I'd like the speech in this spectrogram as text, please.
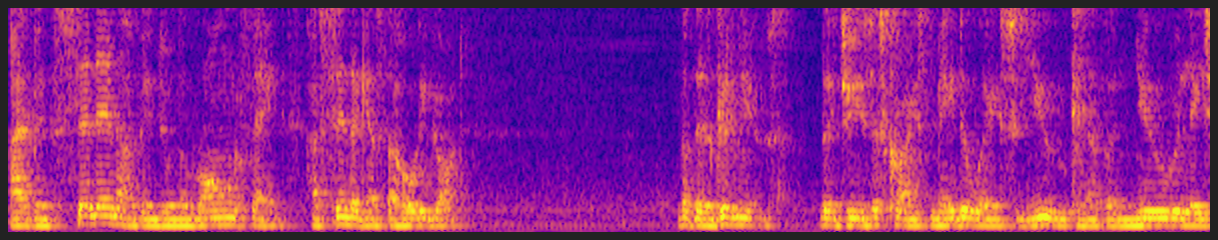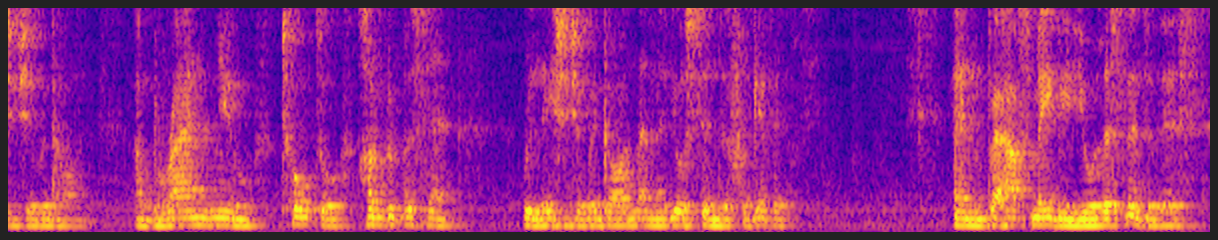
I've been sinning, I've been doing the wrong thing. I've sinned against the Holy God. That there's good news that Jesus Christ made a way so you can have a new relationship with God, a brand new, total, 100% relationship with God, and that your sins are forgiven. And perhaps maybe you're listening to this,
